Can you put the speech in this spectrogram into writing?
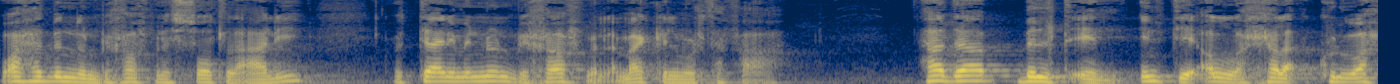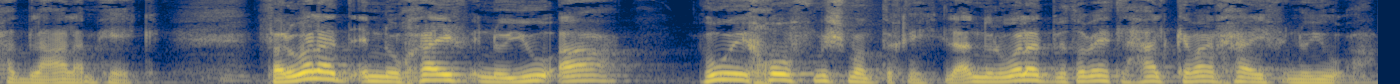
واحد منهم بخاف من الصوت العالي والثاني منهم بخاف من الأماكن المرتفعة. هذا بلت ان أنت الله خلق كل واحد بالعالم هيك. فالولد إنه خايف إنه يوقع هو خوف مش منطقي لأنه الولد بطبيعة الحال كمان خايف إنه يوقع.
